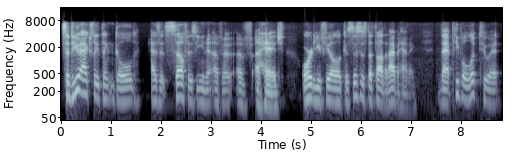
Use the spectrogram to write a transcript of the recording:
So do you actually think gold as itself is a unit of a, of a hedge, or do you feel because this is the thought that I've been having that people look to it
